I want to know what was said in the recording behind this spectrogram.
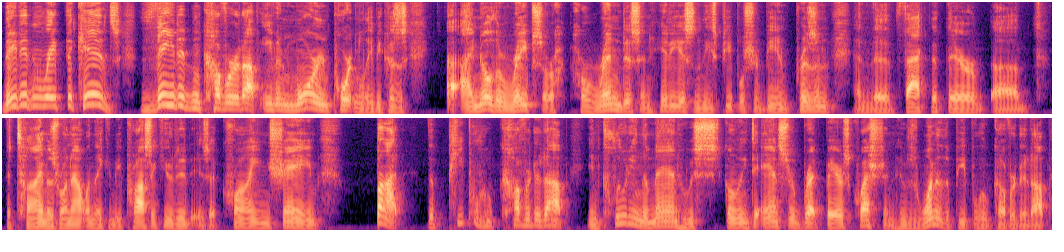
They didn't rape the kids. They didn't cover it up. Even more importantly, because I know the rapes are horrendous and hideous, and these people should be in prison. And the fact that their uh, the time has run out when they can be prosecuted is a crying shame. But the people who covered it up, including the man who's going to answer Bret Baier's question, who's one of the people who covered it up,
